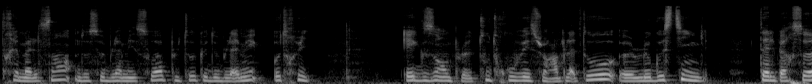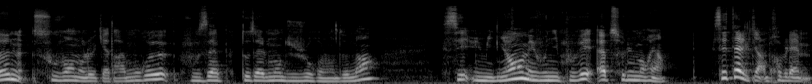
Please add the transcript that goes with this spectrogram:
très malsain de se blâmer soi plutôt que de blâmer autrui. Exemple tout trouvé sur un plateau, euh, le ghosting. Telle personne, souvent dans le cadre amoureux, vous zappe totalement du jour au lendemain. C'est humiliant, mais vous n'y pouvez absolument rien. C'est elle qui a un problème,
